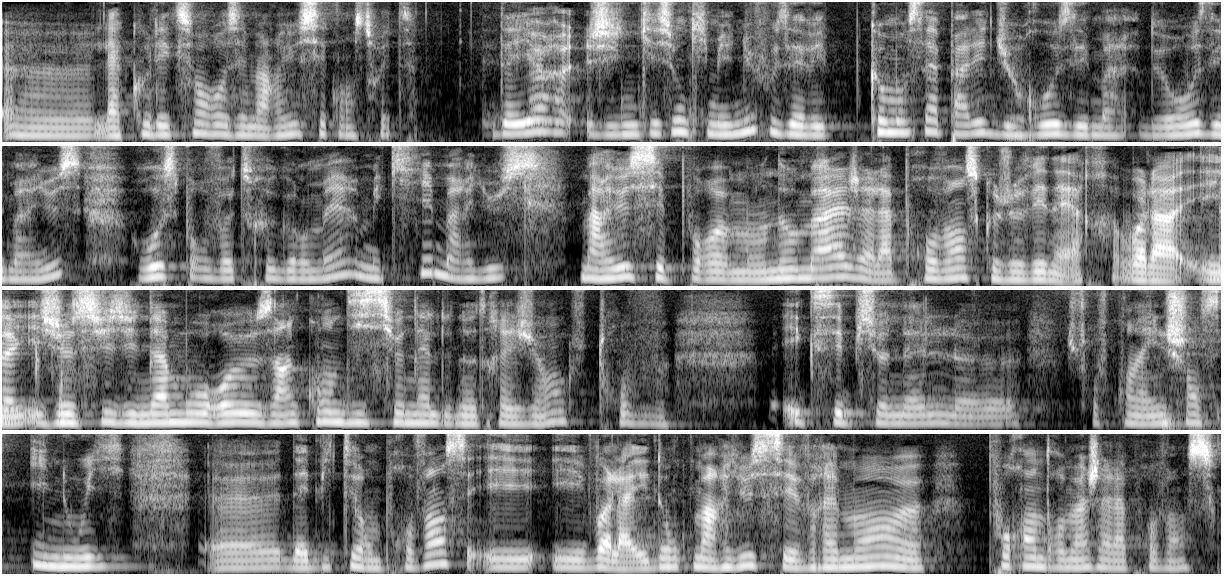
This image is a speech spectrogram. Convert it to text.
euh, la collection Rosé Marius s'est construite. D'ailleurs, j'ai une question qui m'est venue. Vous avez commencé à parler du Rose et de Rose et Marius. Rose pour votre grand-mère, mais qui est Marius? Marius, c'est pour euh, mon hommage à la Provence que je vénère. Voilà. Et je suis une amoureuse inconditionnelle de notre région, que je trouve exceptionnelle. Euh, je trouve qu'on a une chance inouïe euh, d'habiter en Provence. Et, voilà. Et donc, Marius, c'est vraiment pour rendre hommage à la Provence.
